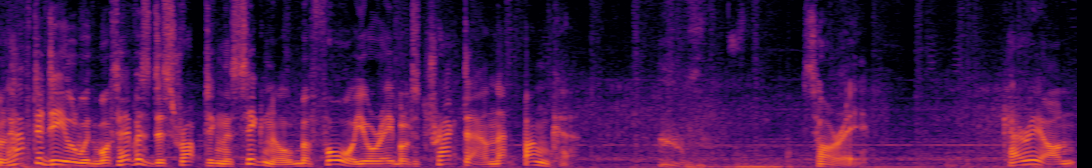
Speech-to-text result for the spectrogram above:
you'll have to deal with whatever's disrupting the signal before you're able to track down that bunker. Sorry. Carry on.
